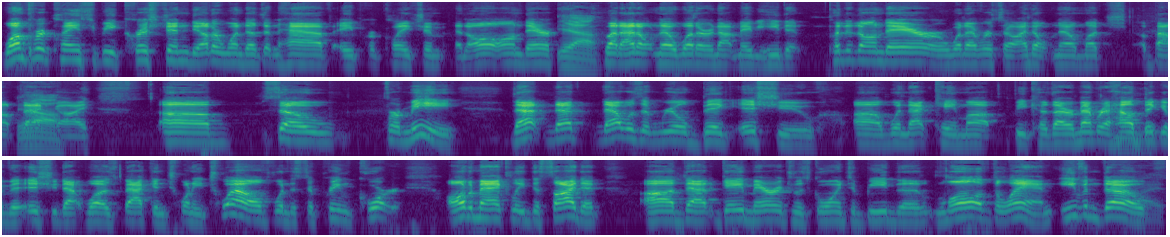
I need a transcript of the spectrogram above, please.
one proclaims to be Christian, the other one doesn't have a proclamation at all on there. Yeah. But I don't know whether or not maybe he didn't put it on there or whatever. So I don't know much about yeah. that guy. Um, so for me, that that that was a real big issue uh, when that came up because I remember how mm. big of an issue that was back in 2012 when the Supreme Court automatically decided uh, that gay marriage was going to be the law of the land, even though right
